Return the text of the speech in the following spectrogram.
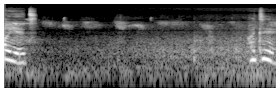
Nihayet. Hadi.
